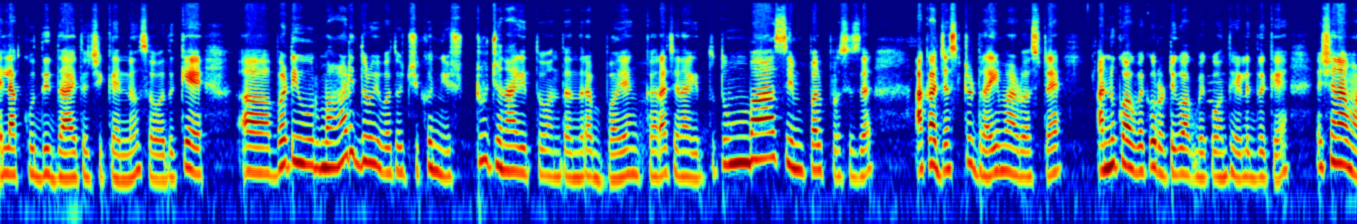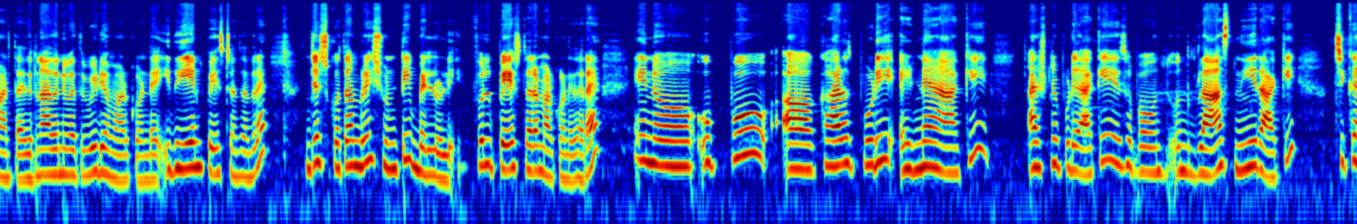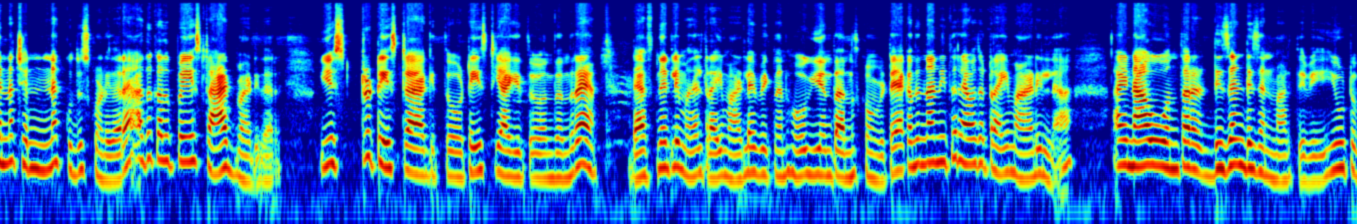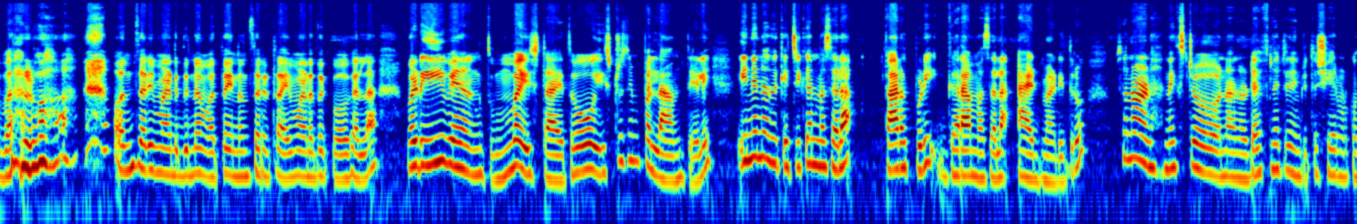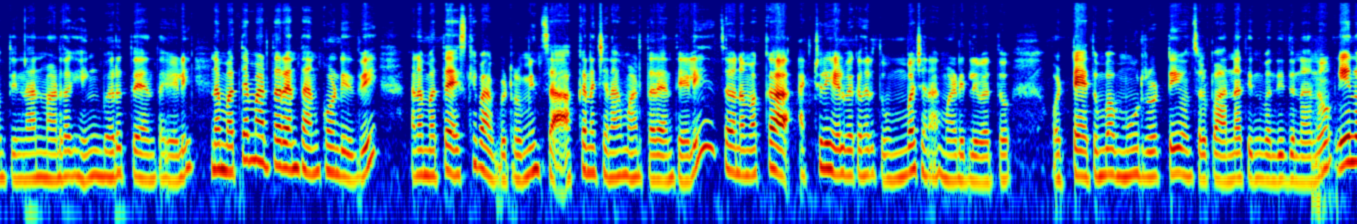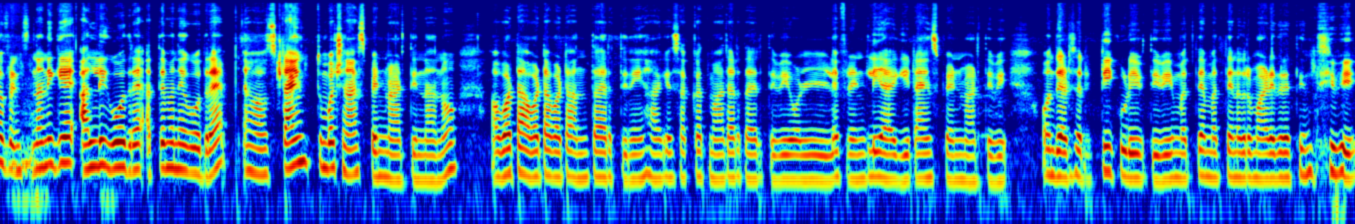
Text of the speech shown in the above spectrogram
ಎಲ್ಲ ಕುದ್ದಿದ್ದಾಯಿತು ಚಿಕನ್ನು ಸೊ ಅದಕ್ಕೆ ಬಟ್ ಇವ್ರು ಮಾಡಿದ್ರು ಇವತ್ತು ಚಿಕನ್ ಎಷ್ಟು ಚೆನ್ನಾಗಿತ್ತು ಅಂತಂದರೆ ಭಯಂಕರ ಚೆನ್ನಾಗಿತ್ತು. ತುಂಬ ಸಿಂಪಲ್ ಪ್ರೊಸೀಜರ್ ಅಕ್ಕ ಜಸ್ಟ್ ಡ್ರೈ ಮಾಡುವಷ್ಟೇ ಅನ್ನಕ್ಕೂ ಆಗಬೇಕು, ರೊಟ್ಟಿಗೂ ಆಗಬೇಕು ಅಂತ ಹೇಳಿದ್ದಕ್ಕೆ ಎಷ್ಟು ಚೆನ್ನಾಗಿ ಮಾಡ್ತಾಯಿದ್ರು ನಾನು ಅದನ್ನು ಇವತ್ತು ವೀಡಿಯೋ ಮಾಡಿಕೊಂಡೆ. ಇದು ಏನು ಪೇಸ್ಟ್ ಅಂತಂದರೆ ಜಸ್ಟ್ ಕೊತ್ತಂಬರಿ, ಶುಂಠಿ, ಬೆಳ್ಳುಳ್ಳಿ. ಫುಲ್ ಪೇಸ್ಟ್ ಥರ ಮಾಡ್ಕೊಂಡಿದ್ದಾರೆ. ಇನ್ನು ಉಪ್ಪು ಖಾರದ ಪುಡಿ, ಎಣ್ಣೆ ಹಾಕಿ ಅರಿಶಿನ ಪುಡಿ ಹಾಕಿ, ಸ್ವಲ್ಪ ಒಂದು ಒಂದು ಗ್ಲಾಸ್ ನೀರು ಹಾಕಿ ಚಿಕನ್ನ ಚೆನ್ನಾಗಿ ಕುದಿಸ್ಕೊಂಡಿದ್ದಾರೆ. ಅದಕ್ಕೆ ಅದು ಪೇಸ್ಟ್ ಆ್ಯಡ್ ಮಾಡಿದ್ದಾರೆ. ಎಷ್ಟು ಟೇಸ್ಟ್ ಆಗಿತ್ತು ಟೇಸ್ಟಿ ಆಗಿತ್ತು ಅಂತಂದರೆ ಡೆಫಿನೆಟ್ಲಿ ಮನೇಲಿ ಟ್ರೈ ಮಾಡಲೇಬೇಕು ನಾನು ಹೋಗಿ ಅಂತ ಅನ್ಸ್ಕೊಂಡ್ಬಿಟ್ಟೆ. ಯಾಕಂದರೆ ನಾನು ಈ ಥರ ಯಾವತ್ತೂ ಟ್ರೈ ಮಾಡಿಲ್ಲ. ಆಯ್ ನಾವು ಒಂಥರ ಡಿಸೈನ್ ಡಿಸೈನ್ ಮಾಡ್ತೀವಿ. ಯೂಟ್ಯೂಬರ್ ಅಲ್ವಾ? ಒಂದ್ಸರಿ ಮಾಡಿದ್ದನ್ನ ಮತ್ತೆ ಇನ್ನೊಂದು ಸರಿ ಟ್ರೈ ಮಾಡೋದಕ್ಕೆ ಹೋಗಲ್ಲ. ಬಟ್ ಈ ವೇ ನನಗೆ ತುಂಬ ಇಷ್ಟ ಆಯಿತು. ಇಷ್ಟು ಸಿಂಪಲ್ಲ ಅಂತೇಳಿ. ಇನ್ನೇನು ಅದಕ್ಕೆ ಚಿಕನ್ ಮಸಾಲ? ಖಾರದ ಪುಡಿ, ಗರಂ ಮಸಾಲ ಆ್ಯಡ್ ಮಾಡಿದರು. ಸೊ ನೋಡೋಣ ನೆಕ್ಸ್ಟು ನಾನು ಡೆಫಿನೆಟ್ಲಿ ನಿಮ್ಮ ಜೊತೆ ಶೇರ್ ಮಾಡ್ಕೊತೀನಿ. ನಾನು ಮಾಡಿದಾಗ ಹೆಂಗೆ ಬರುತ್ತೆ ಅಂತ ಹೇಳಿ. ನಮ್ಮ ಮತ್ತೆ ಮಾಡ್ತಾರೆ ಅಂತ ಅಂದ್ಕೊಂಡಿದ್ವಿ ನಮ್ಮ ಮತ್ತೆ ಎಸ್ಕೇಪ್ ಆಗಿಬಿಟ್ರು. ಮೀನ್ಸ್ ಅಕ್ಕನ ಚೆನ್ನಾಗಿ ಮಾಡ್ತಾರೆ ಅಂತೇಳಿ ಸೊ ನಮ್ಮ ಅಕ್ಕ ಆ್ಯಕ್ಚುಲಿ ಹೇಳಬೇಕಂದ್ರೆ ತುಂಬ ಚೆನ್ನಾಗಿ ಮಾಡಿದ್ಲು ಇವತ್ತು. ಹೊಟ್ಟೆ ತುಂಬ ಮೂರು ರೊಟ್ಟಿ, ಒಂದು ಸ್ವಲ್ಪ ಅನ್ನ ತಿಂದು ಬಂದಿದ್ದು ನಾನು. ಏನು ಫ್ರೆಂಡ್ಸ್ ನನಗೆ ಅಲ್ಲಿಗೆ ಹೋದರೆ, ಅತ್ತೆ ಮನೆಗೆ ಹೋದರೆ ಟೈಮ್ ತುಂಬ ಚೆನ್ನಾಗಿ ಸ್ಪೆಂಡ್ ಮಾಡ್ತೀನಿ ನಾನು. ವಟ ವಟ ವಟ ಅಂತ ಇರ್ತೀನಿ. ಹಾಗೆ ಸಖತ್ ಮಾತಾಡ್ತಾ ಇರ್ತೀವಿ. ಒಳ್ಳೆ ಫ್ರೆಂಡ್ಲಿ ಆಗಿ ಟೈಮ್ ಸ್ಪೆಂಡ್ ಮಾಡ್ತೀವಿ. ಒಂದೆರಡು ಸರಿ ಟೀ ಕುಡಿತೀವಿ. ಮತ್ತೆ ಮತ್ತೆ ಮತ್ತೇನಾದರೂ ಮಾಡಿದರೆ ತಿಂತೀವಿ,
